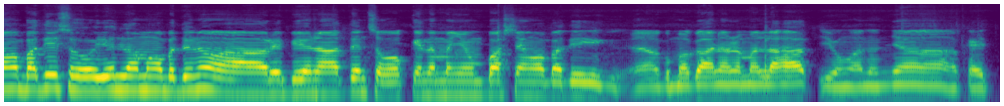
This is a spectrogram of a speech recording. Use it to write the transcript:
Mga buddy, so yun lang mga buddy no, ah, review natin. So okay naman yung bus niya mga buddy, Ah, gumagana naman lahat. Yung ano niya, kahit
